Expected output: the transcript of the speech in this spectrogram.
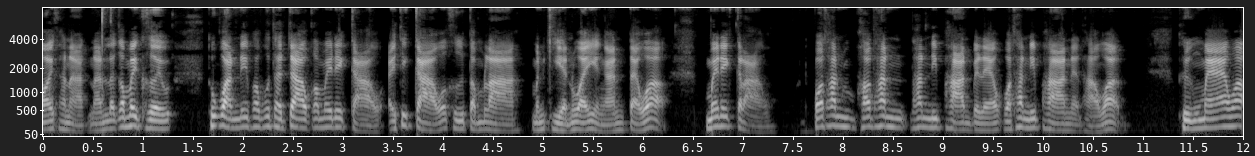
ร้อยขนาดนั้น แล้วก็ไม่เคยทุกวันนี้พระพุทธเจ้าก็ไม่ได้กล่าว ไอ้ที่กล่าวก็คือตำรามันเขียนไว้อย่างนั้น แต่ว่าไม่ได้กล่าว เพราะท่านเพราะท่านท่านนิพพานไปแล้วเพราะท่านนิพพานเนี่ยถามว่า ถึงแม้ว่า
